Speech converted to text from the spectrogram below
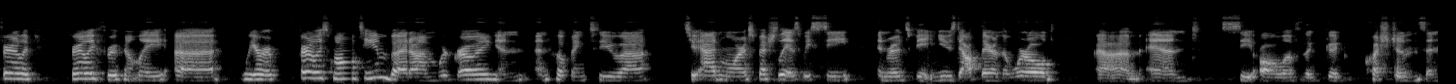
fairly fairly frequently. Uh, we are a fairly small team, but um, we're growing and and hoping to uh, to add more, especially as we see En-ROADS being used out there in the world um, and see all of the good questions and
